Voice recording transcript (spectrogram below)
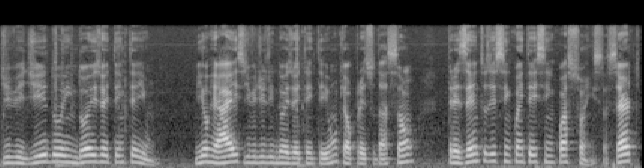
dividido em 2,81 mil reais dividido em 2,81, que é o preço da ação, 355 ações, tá certo?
